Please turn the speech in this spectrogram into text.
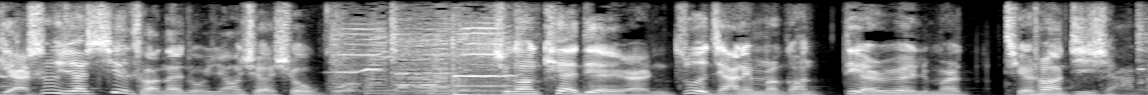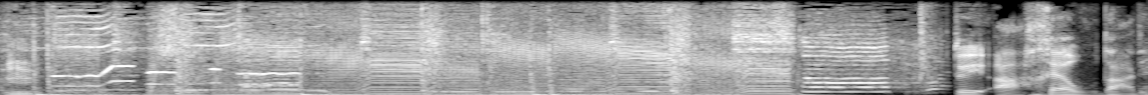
感受一下现场那种音响效果，就跟看电影，你坐家里面跟电影院里面天上地下的。嗯 Stop 对啊，汉武大帝。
